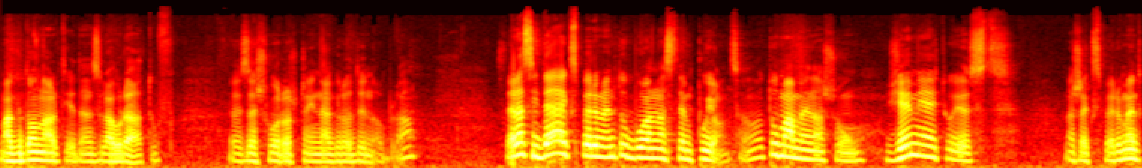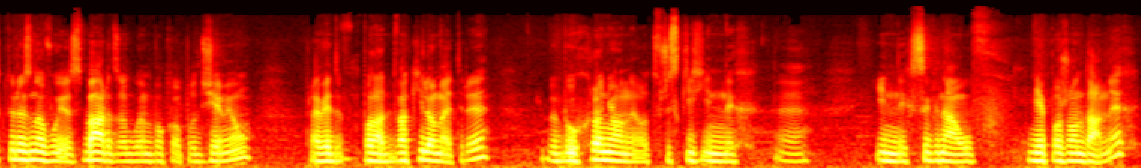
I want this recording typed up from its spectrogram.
McDonald, jeden z laureatów e, zeszłorocznej Nagrody Nobla. Teraz idea eksperymentu była następująca. No tu mamy naszą Ziemię, tu jest nasz eksperyment, który znowu jest bardzo głęboko pod ziemią, prawie ponad 2 km, żeby był chroniony od wszystkich innych, e, innych sygnałów niepożądanych.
